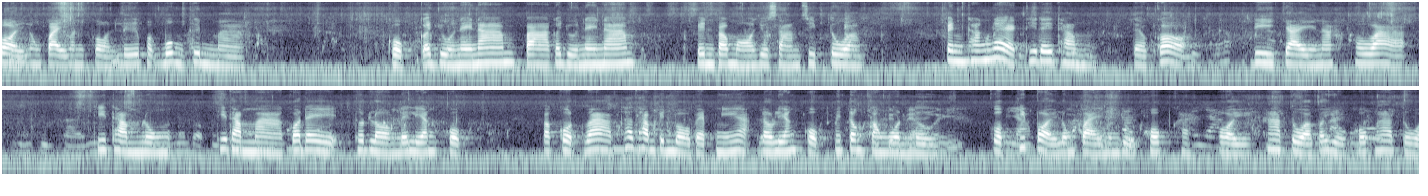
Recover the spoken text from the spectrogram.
ปล่อยลงไปวันก่อนลือผักบุ้งขึ้นมา กบก็อยู่ในน้ำปลาก็อยู่ในน้ำเป็นปลาหมออยู่สามสิบตัว เป็นครั้งแรกที่ได้ทำแต่ก็ดีใจนะ เพราะว่าที่ทำลงที่ทำมาก็ได้ทดลองได้เลี้ยงกบ ปรากฏว่าถ้าทำเป็นบ่อแบบนี้เราเลี้ยงกบไม่ต้องกังวลเลย กบที่ปล่อยลงไปมันอยู่ครบค่ะ ปล่อยห้าตัวก็อยู่ครบห้าตัว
